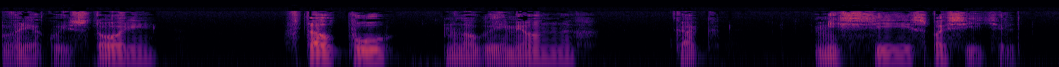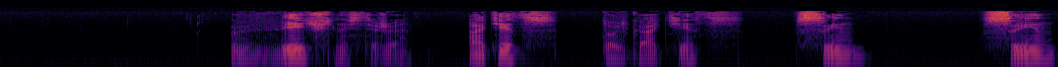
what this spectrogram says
в реку истории, в толпу многоименных, как Мессия Спаситель. В вечности же Отец только Отец, Сын, Сын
